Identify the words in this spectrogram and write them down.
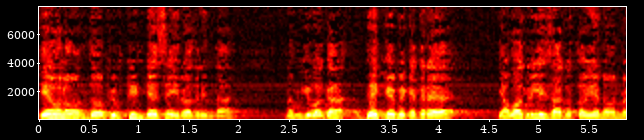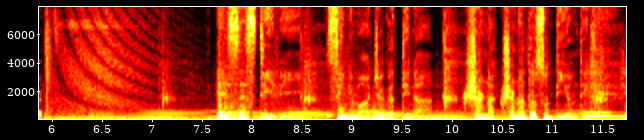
ಕೇವಲ ಒಂದು ಫಿಫ್ಟೀನ್ ಡೇಸ್ ಇರೋದ್ರಿಂದ ನಮ್ಗೆ ಇವಾಗ ಬೇಕೇ ಬೇಕಾದ್ರೆ ಯಾವಾಗ ರಿಲೀಸ್ ಆಗುತ್ತೋ ಏನೋ ಅನ್ನೋ ಎಸ್ ಎಸ್ ಟಿವಿ ಸಿನಿಮಾ ಜಗತ್ತಿನ ಕ್ಷಣ ಕ್ಷಣದ ಸುದ್ದಿಯೊಂದಿಗೆ.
